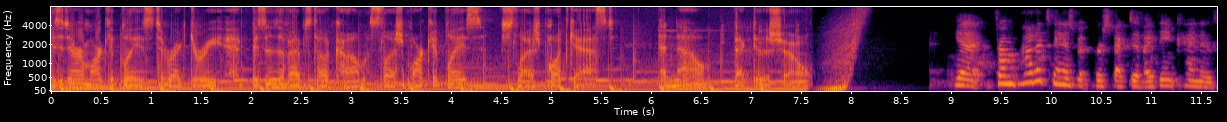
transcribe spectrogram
Visit our marketplace directory at businessofapps.com slash marketplace slash podcast. And now back to the show. Yeah, from product management perspective, I think kind of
